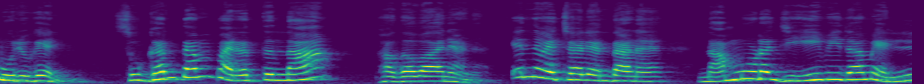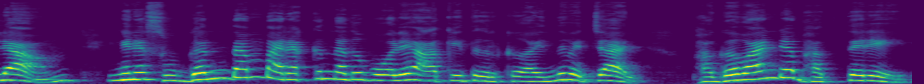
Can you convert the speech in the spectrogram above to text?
മുരുകൻ സുഗന്ധം പരത്തുന്ന ഭഗവാനാണ്. എന്ന് വെച്ചാൽ എന്താണ്? നമ്മുടെ ജീവിതം എല്ലാം ഇങ്ങനെ സുഗന്ധം പരക്കുന്നത് പോലെ ആക്കി തീർക്കുക എന്ന് വെച്ചാൽ ഭഗവാന്റെ ഭക്തരെ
